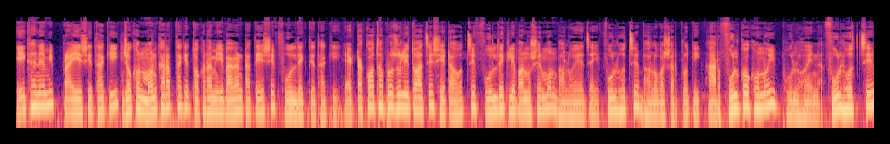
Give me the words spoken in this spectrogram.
এইখানে আমি প্রায় এসে থাকি। যখন মন খারাপ থাকে, তখন আমি এই বাগানটাতে এসে ফুল দেখতে থাকি। একটা কথা প্রচলিত আছে, সেটা হচ্ছে ফুল দেখলে মানুষের মন ভালো হয়ে যায়। ফুল হচ্ছে ভালোবাসার প্রতীক। আর ফুল কখনোই ভুল হয় না। ফুল হচ্ছে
